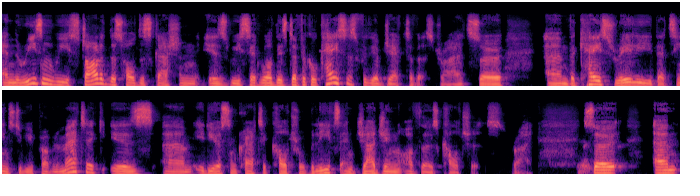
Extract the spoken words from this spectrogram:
and the reason we started this whole discussion is we said well there's difficult cases for the objectivist right? So um, the case really that seems to be problematic is um, idiosyncratic cultural beliefs and judging of those cultures right, right. so um,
